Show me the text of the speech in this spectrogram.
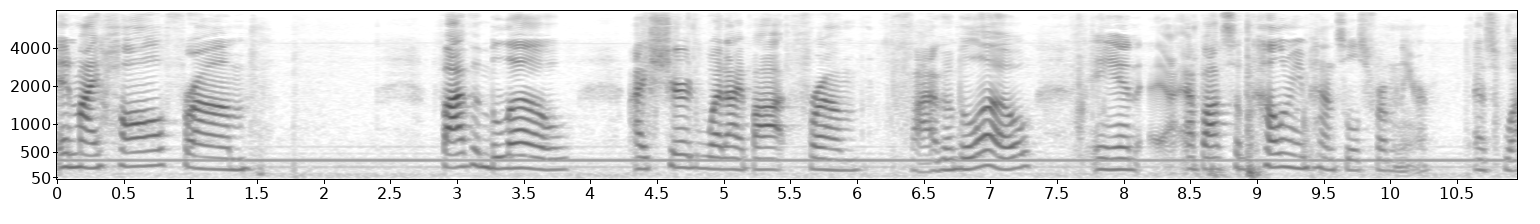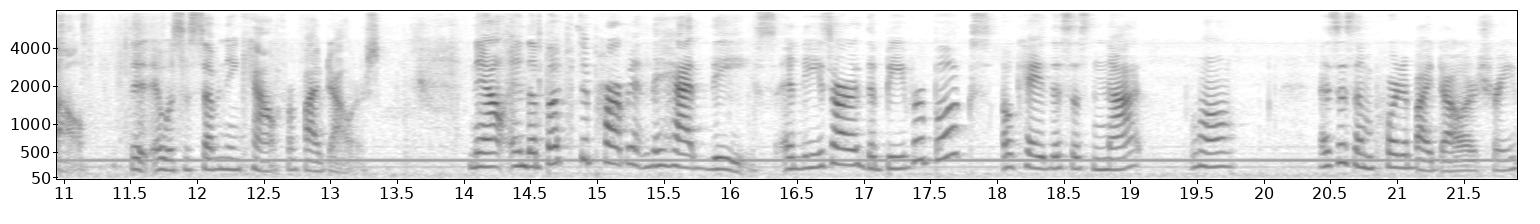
in my haul from Five and Below, I shared what I bought from Five and Below, and I bought some coloring pencils from there as well. That it, was a 70 count for $5. Now, in the book department, they had these, and these are the Beaver books. Okay, this is not, well, this is imported by Dollar Tree,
